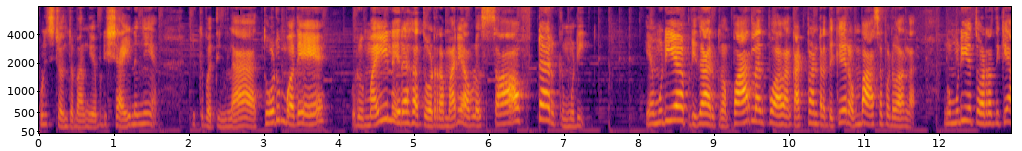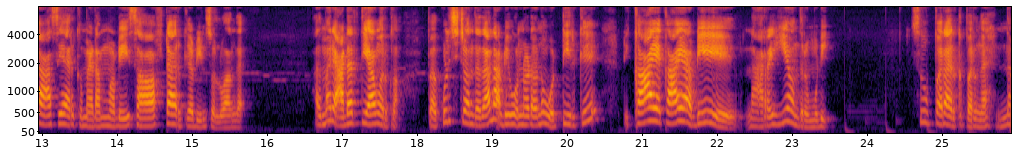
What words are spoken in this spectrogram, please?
குளிச்சுட்டு வந்துட்டு பாருங்க எப்படி ஷைனுங்க இருக்குது பார்த்தீங்களா தொடும்போதே ஒரு மயில் இறக தொடுற மாதிரி அவ்வளோ சாஃப்டாக இருக்குது முடி. என் முடியே அப்படி தான் இருக்கும் பார்லர் போவேன் கட் பண்ணுறதுக்கு ரொம்ப ஆசைப்படுவாங்க. உங்கள் முடியை தொடுறதுக்கே ஆசையாக இருக்குது மேடம் அப்படியே சாஃப்டாக இருக்குது அப்படின்னு சொல்லுவாங்க. அது மாதிரி அடர்த்தியாகவும் இருக்கும். இப்போ குளிச்சுட்டு வந்ததால் அப்படியே ஒன்றோட ஒன்று ஒட்டியிருக்கு. இப்படி காய காய அப்படியே நிறைய வந்துடும் முடி. சூப்பராக இருக்குது பாருங்கள் இந்த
